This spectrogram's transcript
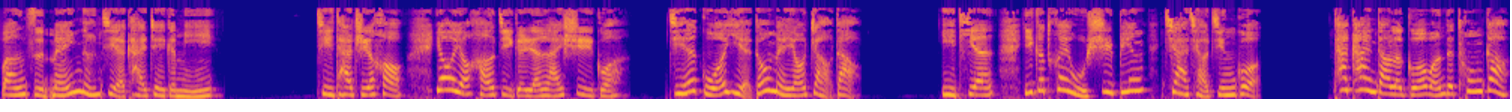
王子没能解开这个谜。继他之后，又有好几个人来试过，结果也都没有找到。一天，一个退伍士兵恰巧经过，他看到了国王的通告，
